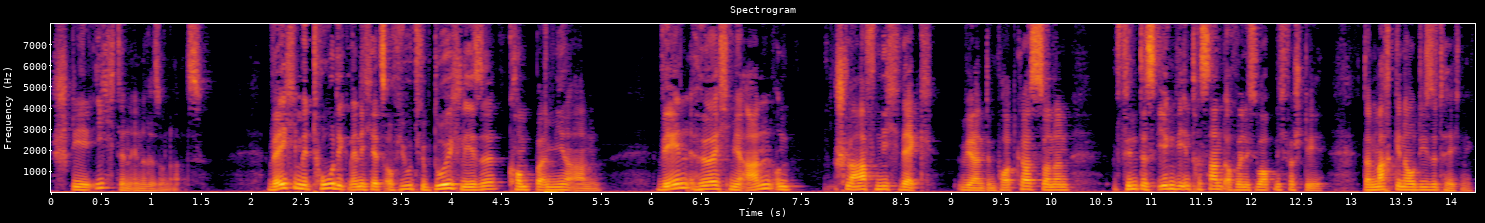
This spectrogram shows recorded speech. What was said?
stehe ich denn in Resonanz? Welche Methodik, wenn ich jetzt auf YouTube durchlese, kommt bei mir an? Wen höre ich mir an und schlaf nicht weg während dem Podcast, sondern finde es irgendwie interessant, auch wenn ich es überhaupt nicht verstehe? Dann mach genau diese Technik.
